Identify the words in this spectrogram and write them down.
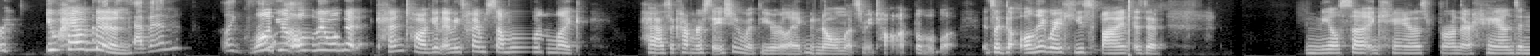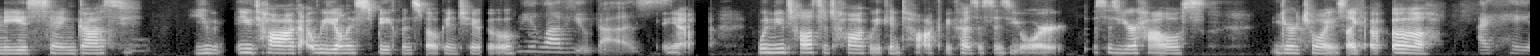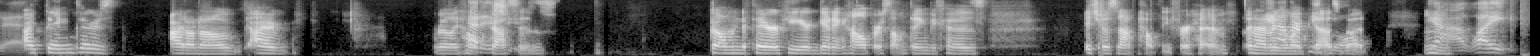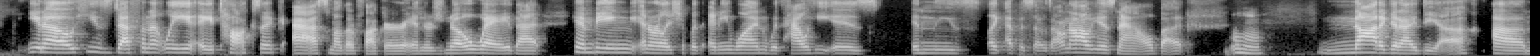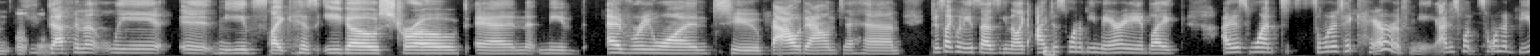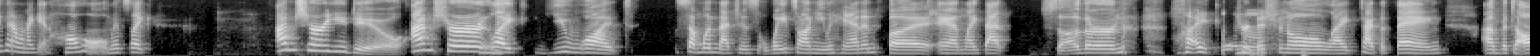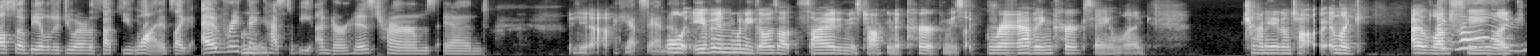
like You have been. seven. Like Well, you're the only one that can talk, and anytime someone like has a conversation with you, you're like, no one lets me talk, blah blah blah. It's like the only way he's fine is if Nilsa and Candace were on their hands and knees saying, Gus, you you talk, we only speak when spoken to. We love you, Gus. Yeah. When you tell us to talk, we can talk because this is your this is your house, your choice. Like, uh, ugh. I hate it. I think there's, I don't know. I really hope Gus is going to therapy or getting help or something because it's just not healthy for him. And I don't And even like Gus, but mm, yeah, like you know, he's definitely a toxic ass motherfucker, and there's no way that him being in a relationship with anyone with how he is in these like episodes. I don't know how he is now, but mhm. not a good idea. Um, he Mm-mm. definitely it needs like his ego stroked and need everyone to bow down to him. Just like when he says, you know, like, I just want to be married. Like, I just want someone to take care of me. I just want someone to be there when I get home. It's like, I'm sure you do. I'm sure mm. like you want someone that just waits on you hand and foot and like that southern like mm-hmm. traditional like type of thing um but to also be able to do whatever the fuck you want it's like everything mm-hmm. has to be under his terms and yeah i can't stand it. well him. even when he goes outside and he's talking to kirk and he's like grabbing kirk saying like trying to get him talk and like i love I seeing like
